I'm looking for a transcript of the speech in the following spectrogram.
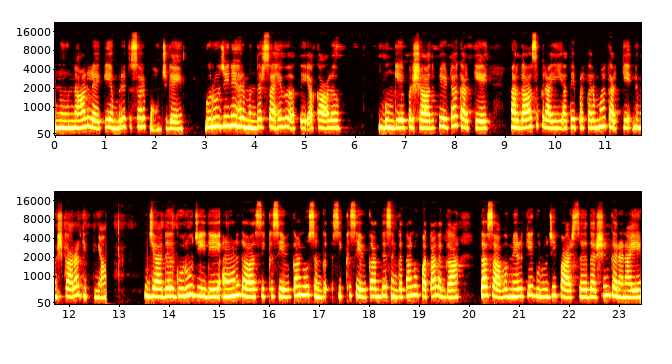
ਨੂੰ ਨਾਲ ਲੈ ਕੇ ਅੰਮ੍ਰਿਤਸਰ ਪਹੁੰਚ ਗਏ। ਗੁਰੂ ਜੀ ਨੇ ਹਰਮੰਦਰ ਸਾਹਿਬ ਅਤੇ ਅਕਾਲ ਬੁੰਗੇ ਪ੍ਰਸ਼ਾਦ ਭੇਟਾ ਕਰਕੇ ਅਰਦਾਸ ਕਰਾਈ ਅਤੇ ਪ੍ਰਕਰਮਾ ਕਰਕੇ ਨਮਸਕਾਰਾਂ ਕੀਤੀਆਂ। ਜਦ ਗੁਰੂ ਜੀ ਦੇ ਆਉਣ ਦਾ ਸਿੱਖ ਸੇਵਕਾਂ ਨੂੰ ਸੰਗ, ਸਿੱਖ ਸੇਵਕਾਂ ਤੇ ਸੰਗਤਾਂ ਨੂੰ ਪਤਾ ਲੱਗਾ, ਤਾਂ ਸਭ ਮਿਲ ਕੇ ਗੁਰੂ ਜੀ ਪਾਸ ਦਰਸ਼ਨ ਕਰਨ ਆਏ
